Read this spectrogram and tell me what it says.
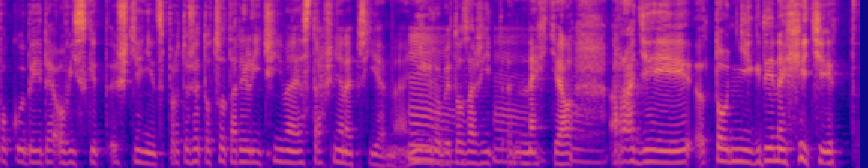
pokud jde o výskyt štěnic, protože to, co tady líčíme, je strašně nepříjemné. Nikdo by to zažít hmm. nechtěl. Hmm. Raději to nikdy nechytit.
